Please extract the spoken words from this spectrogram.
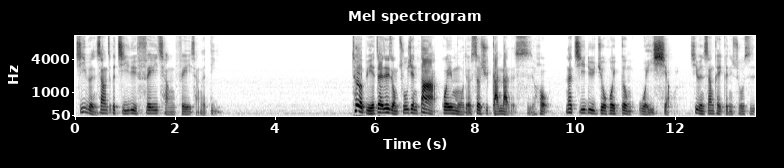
基本上这个几率非常非常的低。特别在这种出现大规模的社区感染的时候，那几率就会更微小了。基本上可以跟你说是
